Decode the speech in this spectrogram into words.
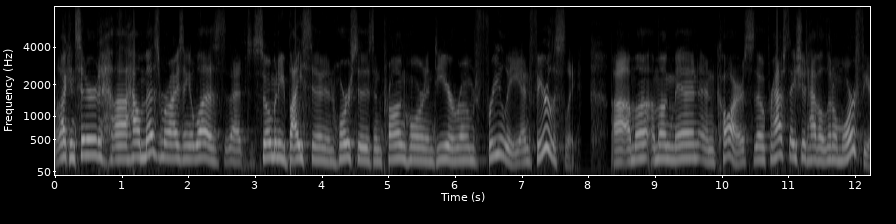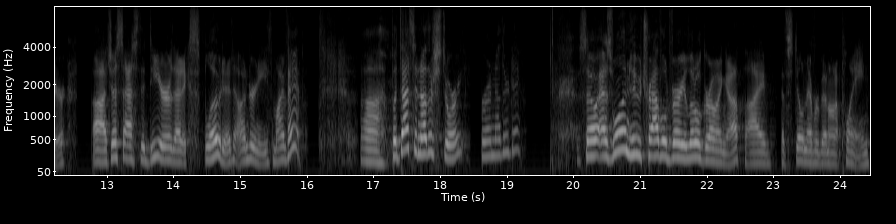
I considered uh, how mesmerizing it was that so many bison and horses and pronghorn and deer roamed freely and fearlessly uh, among, among, men and cars, though perhaps they should have a little more fear. Uh, just ask the deer that exploded underneath my van. Uh, but that's another story for another day. So, as one who traveled very little growing up, I have still never been on a plane.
